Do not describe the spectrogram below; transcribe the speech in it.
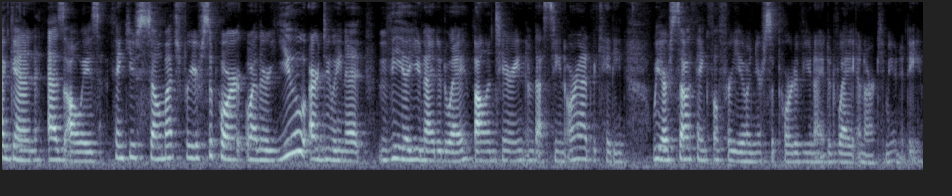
Again, as always, thank you so much for your support, whether you are doing it via United Way, volunteering, investing, or advocating. We are so thankful for you and your support of United Way in our community.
